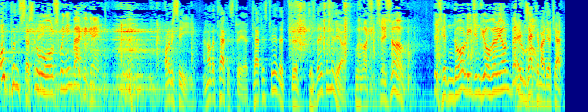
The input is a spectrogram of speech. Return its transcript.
Open sesame! wall swinging back again. What do we see? Another tapestry. A tapestry that uh, is very familiar. Well, I should say so. This hidden door leads into your very own bedroom. exactly, my dear chap.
